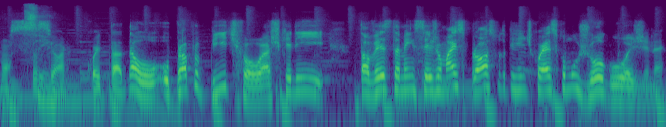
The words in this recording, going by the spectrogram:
Nossa Sim. senhora, coitado. Não, o, o próprio Pitfall, acho que ele talvez também seja o mais próximo do que a gente conhece como jogo hoje, né?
